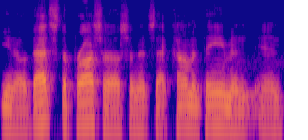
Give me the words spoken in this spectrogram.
you know that's the process and it's that common theme and and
